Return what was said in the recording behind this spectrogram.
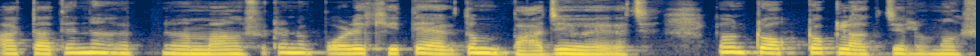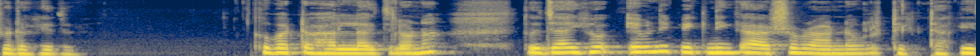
আর তাতে না, মাংসটা না পরে খেতে একদম বাজে হয়ে গেছে। কেমন টক টক লাগছিল মাংসটা খেতে। খুব একটা ভালো লাগছিল না। তো যাই হোক, এমনি পিকনিকে আর সব রান্নাগুলো ঠিকঠাকই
